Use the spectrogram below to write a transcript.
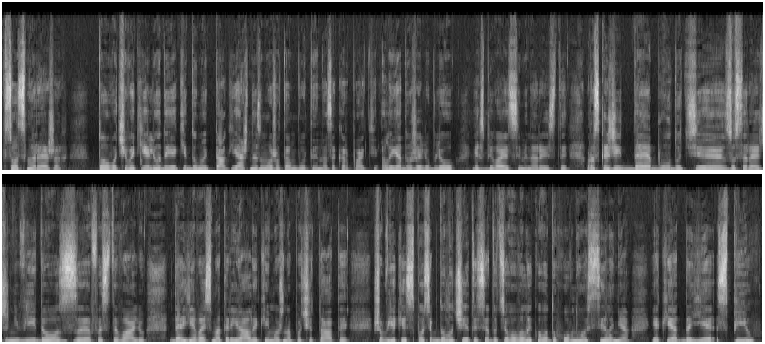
в соцмережах, то, вочевидь, є люди, які думають, так, я ж не зможу там бути на Закарпатті, але я дуже люблю, як співають семінаристи. Розкажіть, де будуть е, зосереджені відео з фестивалю, де є весь матеріал, який можна почитати, щоб в якийсь спосіб долучитися до цього великого духовного зцілення, яке дає спів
